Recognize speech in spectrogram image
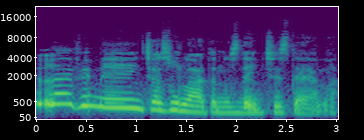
levemente azulada nos dentes dela.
